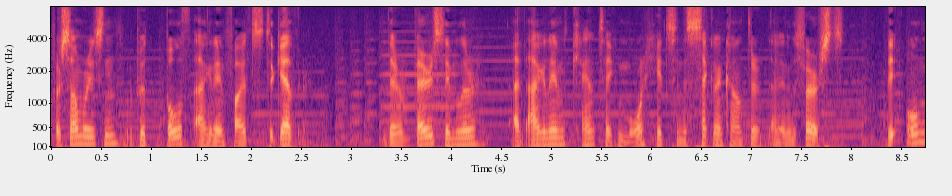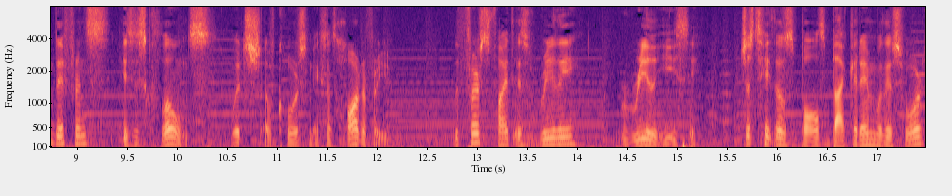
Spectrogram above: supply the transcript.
For some reason, we put both Agahnim fights together. They are very similar, and Agahnim can take more hits in the second encounter than in the first. The only difference is his clones, which of course makes it harder for you. The first fight is really, really easy. Just hit those balls back at him with your sword,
